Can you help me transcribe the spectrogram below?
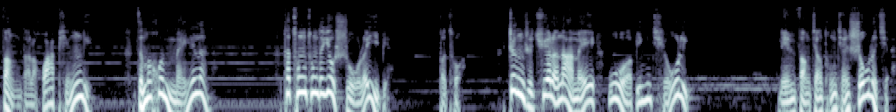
放到了花瓶里，怎么会没了呢？他匆匆的又数了一遍，不错，正是缺了那枚卧冰求鲤。林放将铜钱收了起来。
